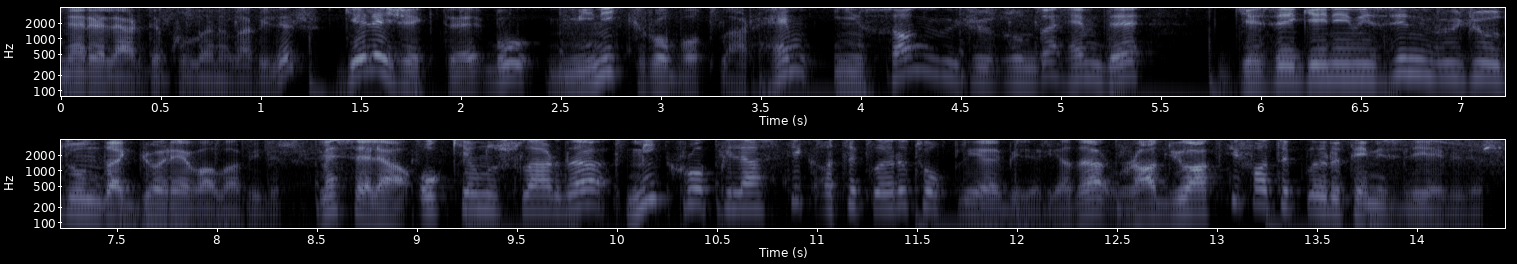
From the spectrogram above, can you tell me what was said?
nerelerde kullanılabilir? Gelecekte bu minik robotlar hem insan vücudunda hem de gezegenimizin vücudunda görev alabilir. Mesela okyanuslarda mikroplastik atıkları toplayabilir ya da radyoaktif atıkları temizleyebilir.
